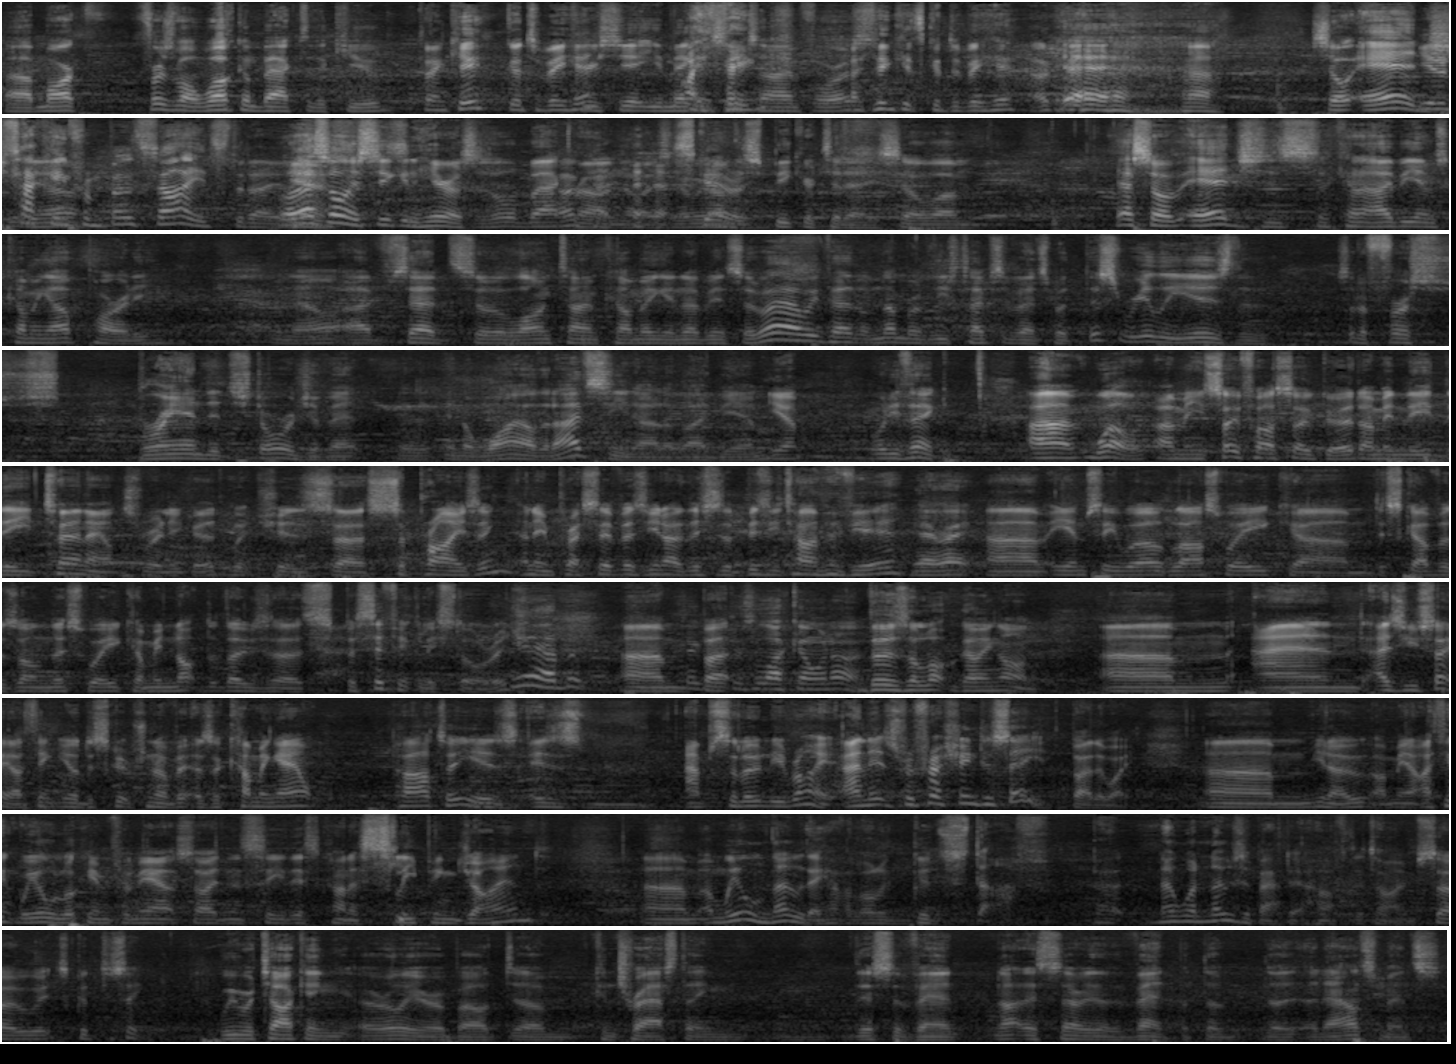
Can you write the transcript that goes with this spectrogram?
Uh, Mark, first of all, welcome back to theCUBE. Thank you. Good to be here. Appreciate you making I some time for us. I think it's good to be here. Okay. So Edge, You're you attacking know- from both sides today. Well, that's only so you can hear us. There's a little background Okay. noise. We Scary. don't have a speaker today, so um, yeah. So Edge is kind of IBM's coming out party. You know, I've said sort of a long time coming, and IBM said, well, we've had a number of these types of events, but this really is the sort of first branded storage event in, in a while that I've seen out of IBM. Yep. What do you think? Um, well, I mean, so far so good. I mean, the, the turnout's really good, which is uh, surprising and impressive. As you know, this is a busy time of year. Yeah, right. Um, EMC World last week, um, Discover's on this week. I mean, not that those are specifically storage. Yeah, but, Um, but there's a lot going on. There's a lot going on. Um, and as you say, I think your description of it as a coming out party is, is absolutely right. And it's refreshing to see, by the way. Um, you know, I mean, I think we all look in from the outside and see this kind of sleeping giant. Um, and we all know they have a lot of good stuff, but no one knows about it half the time. So it's good to see. We were talking earlier about um, contrasting this event, not necessarily the event, but the, the announcements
